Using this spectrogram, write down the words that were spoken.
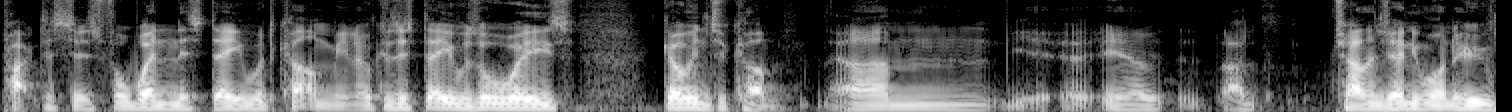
practices for when this day would come, you know, because this day was always going to come. Um, you know, I challenge anyone who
